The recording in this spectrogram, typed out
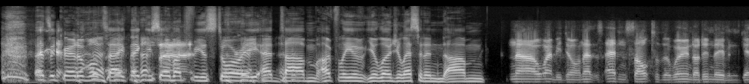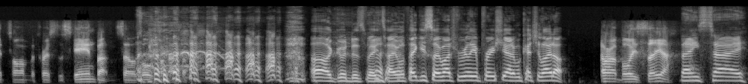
That's incredible, Tay. Thank you so much for your story, and um, hopefully you, you learned your lesson. And um, No, I won't be doing that. It's adding salt to the wound. I didn't even get time to press the scan button, so it's all for nothing. oh goodness me, Tay. Well, thank you so much. Really appreciate it. We'll catch you later. All right, boys. See ya. Thanks, Tay.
